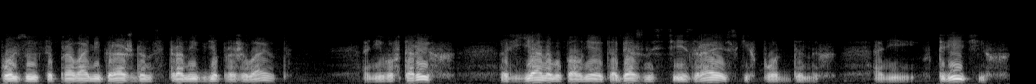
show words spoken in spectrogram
пользуются правами граждан страны, где проживают. Они, во-вторых, рьяно выполняют обязанности израильских подданных. Они, в-третьих,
